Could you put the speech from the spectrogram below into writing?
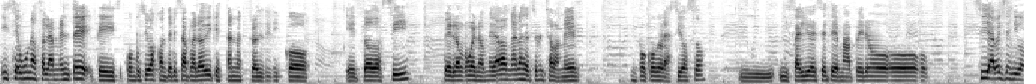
hice una solamente que compusimos con Teresa Parodi, que está en nuestro disco eh, Todo Sí. Pero bueno, me daban ganas de hacer un chamamé un poco gracioso y, y salió ese tema. Pero sí, a veces digo,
